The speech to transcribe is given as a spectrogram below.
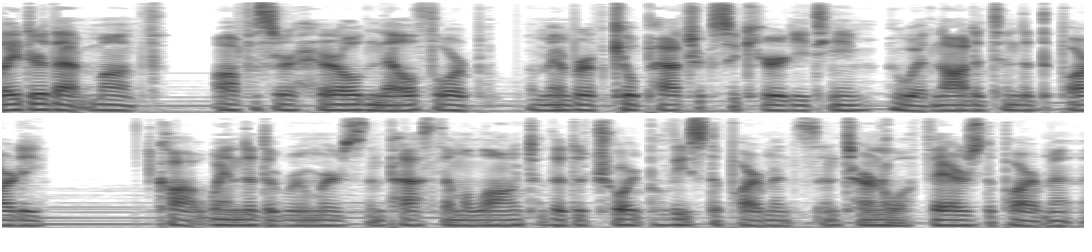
Later that month, Officer Harold Nelthorpe, a member of Kilpatrick's security team who had not attended the party, caught wind of the rumors and passed them along to the Detroit Police Department's Internal Affairs Department.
